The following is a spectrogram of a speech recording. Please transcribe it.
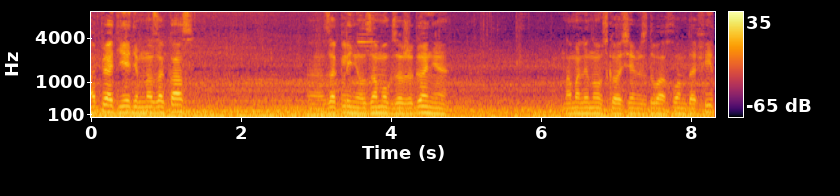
Опять едем на заказ. Э, Заклинил замок зажигания на Малиновского 72 Honda Fit.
